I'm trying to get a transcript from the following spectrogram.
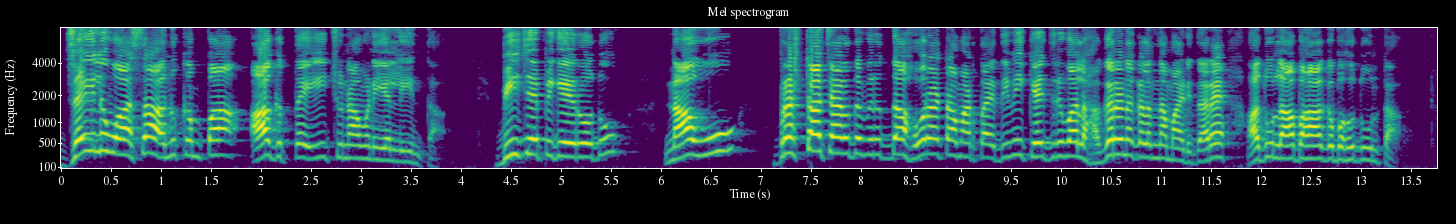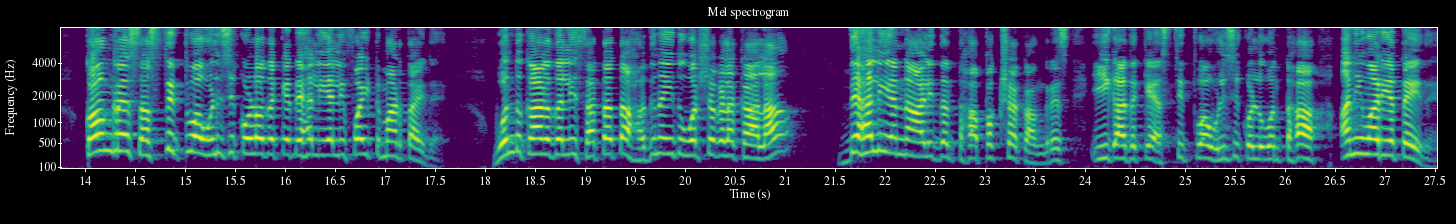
ಜೈಲುವಾಸ ಅನುಕಂಪ ಆಗುತ್ತೆ ಈ ಚುನಾವಣೆಯಲ್ಲಿ ಅಂತ. ಬಿ ಜೆ ಪಿಗೆ ಇರೋದು ನಾವು ಭ್ರಷ್ಟಾಚಾರದ ವಿರುದ್ಧ ಹೋರಾಟ ಮಾಡ್ತಾ ಇದ್ದೀವಿ, ಕೇಜ್ರಿವಾಲ್ ಹಗರಣಗಳನ್ನು ಮಾಡಿದ್ದಾರೆ, ಅದು ಲಾಭ ಆಗಬಹುದು ಅಂತ. ಕಾಂಗ್ರೆಸ್ ಅಸ್ತಿತ್ವ ಉಳಿಸಿಕೊಳ್ಳೋದಕ್ಕೆ ದೆಹಲಿಯಲ್ಲಿ ಫೈಟ್ ಮಾಡ್ತಾ ಇದೆ. ಒಂದು ಕಾಲದಲ್ಲಿ ಸತತ ಹದಿನೈದು ವರ್ಷಗಳ ಕಾಲ ದೆಹಲಿಯನ್ನು ಆಳಿದ್ದಂತಹ ಪಕ್ಷ ಕಾಂಗ್ರೆಸ್, ಈಗ ಅದಕ್ಕೆ ಅಸ್ತಿತ್ವ ಉಳಿಸಿಕೊಳ್ಳುವಂತಹ ಅನಿವಾರ್ಯತೆ ಇದೆ.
